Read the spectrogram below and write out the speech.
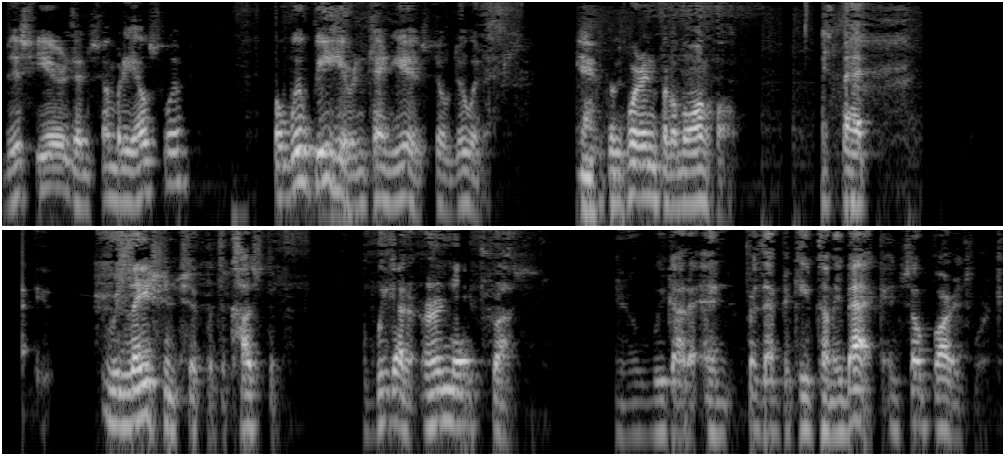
this year than somebody else would, but we'll be here in ten years still doing it. Yeah. because we're in for the long haul. It's that relationship with the customer. We got to earn their trust. You know, we got to, and for them to keep coming back. And so far, it's working.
